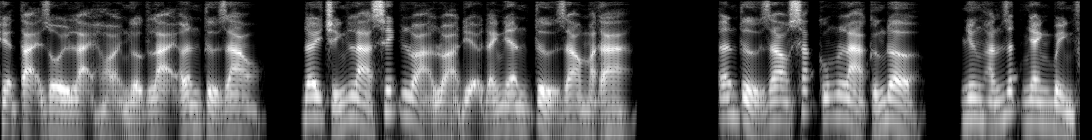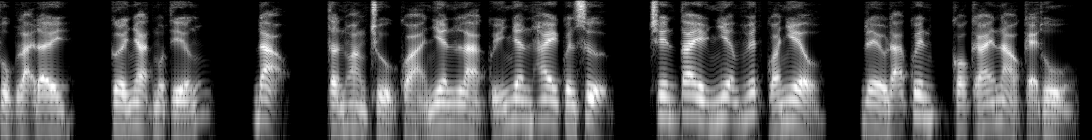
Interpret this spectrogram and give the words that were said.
hiện tại rồi lại hỏi ngược lại ân tử giao, đây chính là xích lỏa lỏa địa đánh ân tử giao mà ta. Ân tử giao sắc cũng là cứng đờ, nhưng hắn rất nhanh bình phục lại đây, cười nhạt một tiếng, đạo, tần hoàng chủ quả nhiên là quý nhân hay quên sự, trên tay nhiễm huyết quá nhiều, đều đã quên có cái nào kẻ thù.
